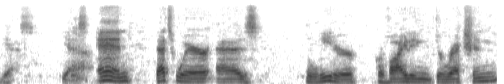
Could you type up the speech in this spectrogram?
Yes, yes, yeah. and that's where as the leader providing direction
